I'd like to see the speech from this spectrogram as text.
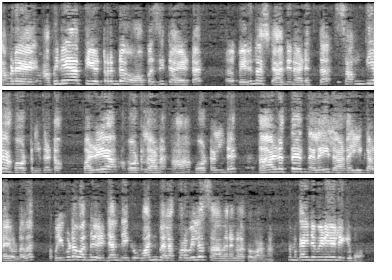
നമ്മുടെ അഭിനയ തിയേറ്ററിന്റെ ഓപ്പോസിറ്റ് ആയിട്ട് പെരുന്ന സ്റ്റാൻഡിനടുത്ത് സന്ധ്യ ഹോട്ടൽ കേട്ടോ. പഴയ ഹോട്ടലാണ്. ആ ഹോട്ടലിന്റെ താഴത്തെ നിലയിലാണ് ഈ കടയുള്ളത്. അപ്പൊ ഇവിടെ വന്നു കഴിഞ്ഞാൽ നിങ്ങൾക്ക് വൻ വിലക്കുറവിൽ സാധനങ്ങളൊക്കെ വാങ്ങാം. നമുക്ക് അതിന്റെ വീഡിയോയിലേക്ക് പോകാം.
